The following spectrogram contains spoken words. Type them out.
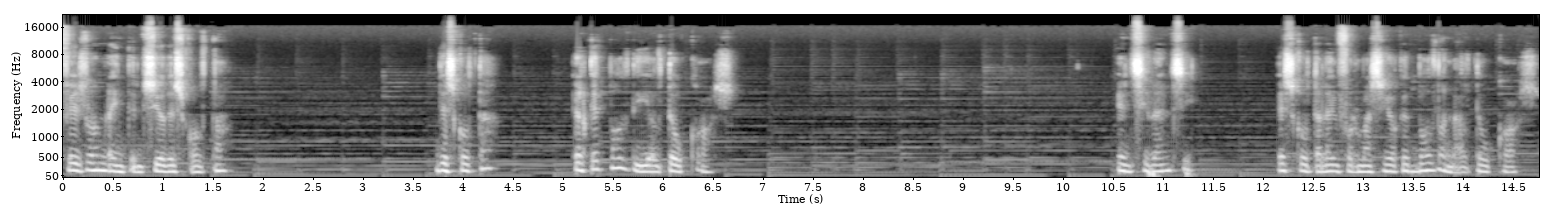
Fes-ho amb la intenció d'escoltar. D'escoltar el que et vol dir el teu cos. En silenci, escolta la informació que et vol donar el teu cos.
